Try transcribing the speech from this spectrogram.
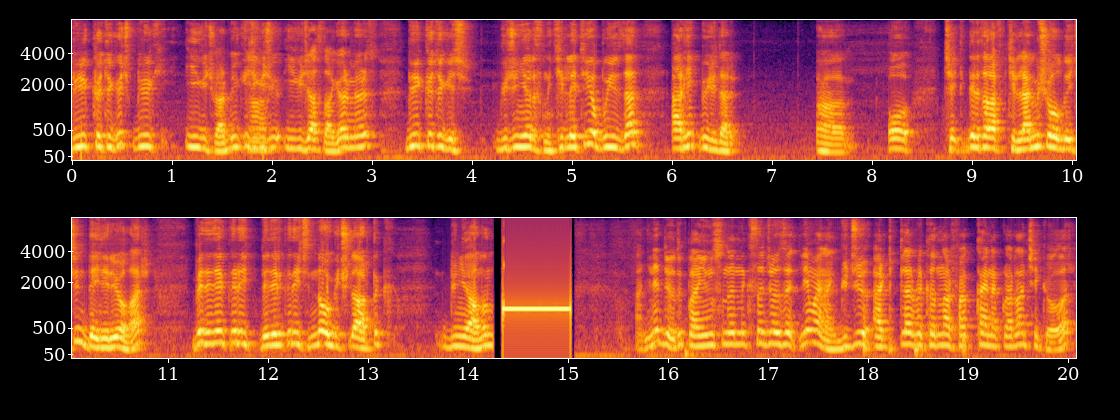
büyük kötü güç, büyük iyi güç var. Büyük iyi Ha. gücü, iyi gücü asla görmüyoruz. Büyük kötü güç gücün yarısını kirletiyor. Bu yüzden erkek büyücüler o çektikleri taraf kirlenmiş olduğu için deliriyorlar. Ve delirdikleri, delirdikleri için de o güçlü artık dünyanın Ne diyorduk? Ben Yunus'un dediğini kısaca özetleyeyim. Aynen. Gücü erkekler ve kadınlar farklı kaynaklardan çekiyorlar.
